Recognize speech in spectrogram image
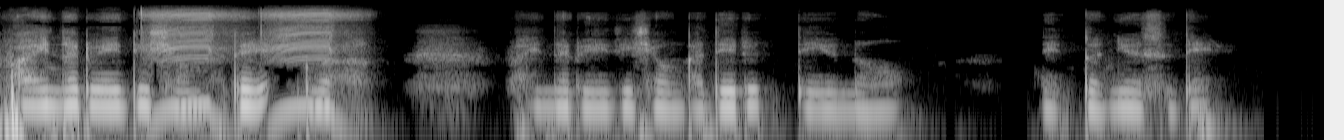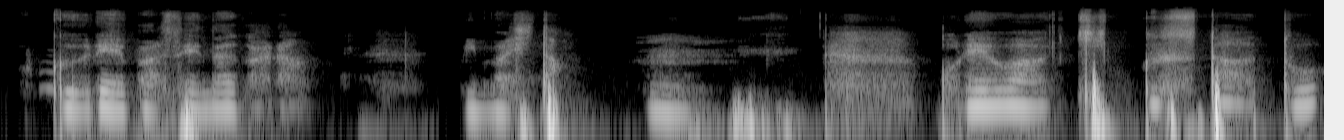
ァイナルエディションで、ファイナルエディションが出るっていうのをネットニュースで遅ればせながら見ました。うん。これはキックスタート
